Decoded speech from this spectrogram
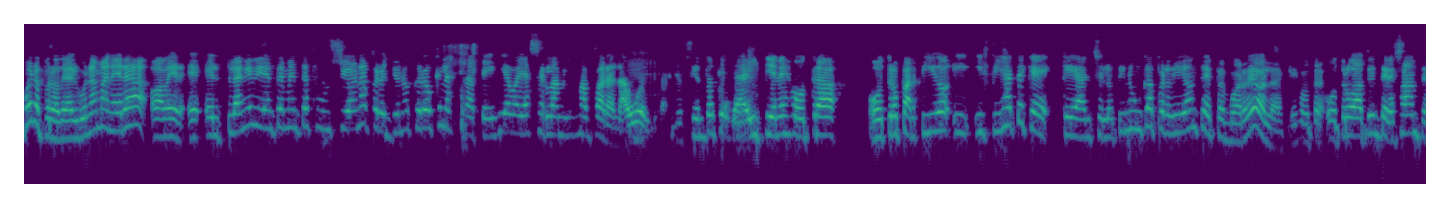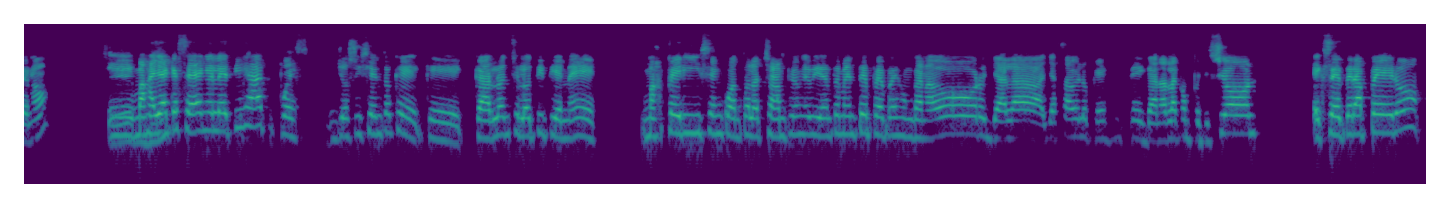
Bueno, pero de alguna manera, a ver, e, el plan evidentemente funciona, pero yo no creo que la estrategia vaya a ser la misma para la vuelta. Yo siento que ya ahí tienes otra, otro partido y, y fíjate que, que Ancelotti nunca ha perdido ante Pep Guardiola, que es otro, otro dato interesante, ¿no? Y más allá que sea en el Etihad, pues yo sí siento que, que Carlo Ancelotti tiene más pericia en cuanto a la Champions. Evidentemente, Pepe es un ganador, ya, la, ya sabe lo que es eh, ganar la competición, etcétera, pero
